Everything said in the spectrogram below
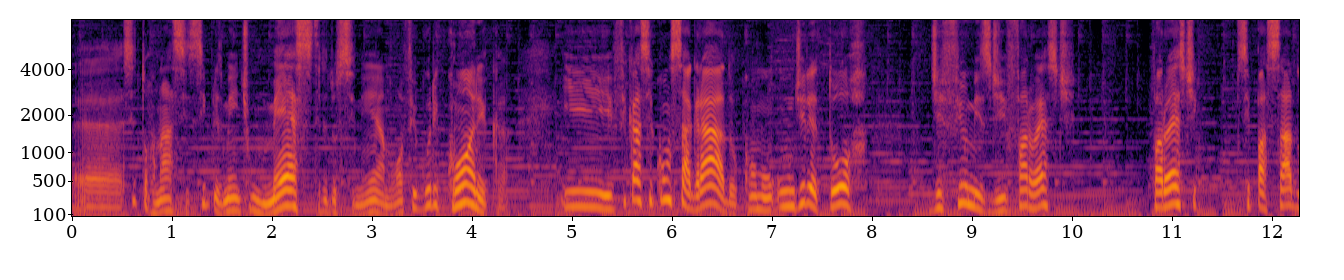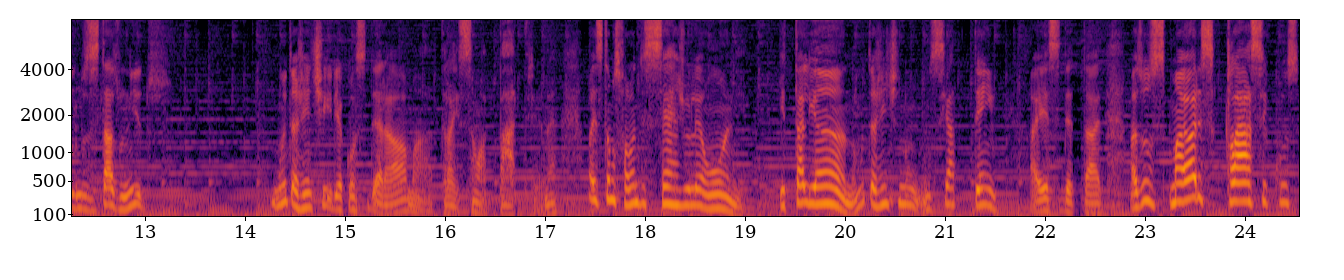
é, se tornasse simplesmente um mestre do cinema, uma figura icônica e ficasse consagrado como um diretor de filmes de faroeste? Faroeste se passado nos Estados Unidos? Muita gente iria considerar uma traição à pátria, né? Mas estamos falando de Sérgio Leone, italiano. Muita gente não, não se atém a esse detalhe. Mas os maiores clássicos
